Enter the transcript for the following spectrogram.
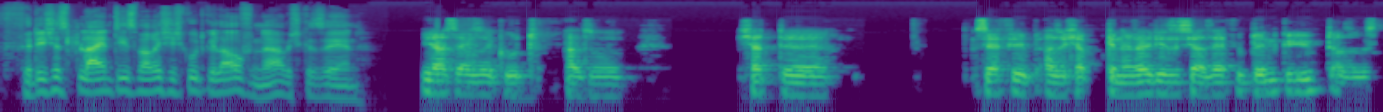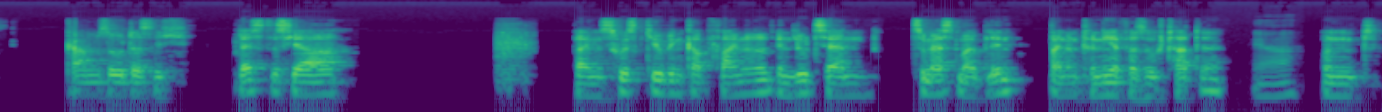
Für dich ist Blind diesmal richtig gut gelaufen, ne? Habe ich gesehen. ja, sehr, sehr gut. Also ich hatte sehr viel, also ich habe generell dieses Jahr sehr viel blind geübt. Also es kam so, dass ich letztes Jahr beim Swiss Cubing Cup Final in Luzern zum ersten Mal blind bei einem Turnier versucht hatte Ja. und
